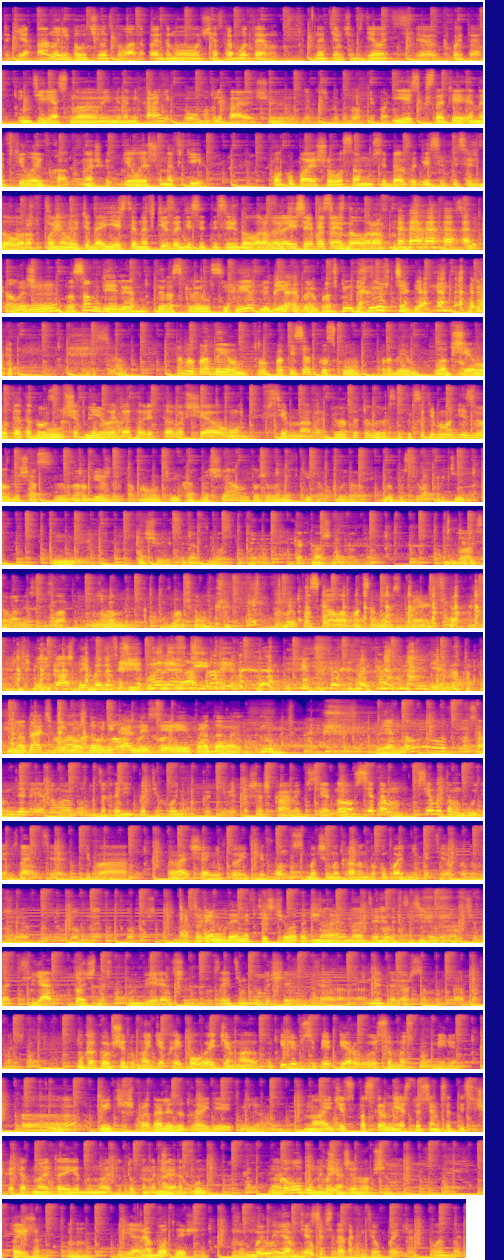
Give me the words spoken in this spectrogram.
такие, а, ну не получилось, ну ладно. Поэтому сейчас работаем над тем, чем сделать э, какую-то интересную именно механику, вовлекающую, чтобы это было прикольно. Есть, кстати, NFT лайфхак. Знаешь, как делаешь NFT, покупаешь его сам у себя за 10 тысяч долларов, понял? У тебя есть NFT за 10 тысяч долларов и и 10 все тысяч потом- долларов. Смекалочка. На самом деле, ты раскрыл секрет людей, которые продают NFT. Там мы продаем по по 50 кусков, продаем. Вообще вот этот bullshit какой-то, говорит, а вообще огонь, всем надо. Когда-то это вырастет. И, кстати, многие звезды сейчас зарубежные, там, по-моему, Ким Кардашьян тоже в NFT там какую-то выпустила картину. И еще есть ряд звезд, которые, как наши звезды, интересовались. Злата. Ну, Злата выпускала пацанов с проекта И каждый в NFT. В NFT. каждую неделю. Ну да, теперь Мало- можно уникальные серии продавать. Не, ну, на самом деле, я думаю, будут заходить потихоньку какими-то шажками все. Но все там, все мы там будем, знаете, типа, раньше никто и телефон с большим экраном покупать не хотел, потому что неудобно это кнопочный. А теперь надо NFT с чего-то Да, читать. да, да, теперь NFT сегодня надо читать. Я точно уверен, что за этим будущее, и за метаверсом, это однозначно. Ну как вообще думаете, хайповая тема? Купили бы себе первую смс в мире? Э, Твит же продали за 2,9 миллиона. Ну, а эти поскромнее, 170 тысяч хотят, но это, я думаю, это только Ну, начально. это фунт. Но У кого был начало. пейджер вообще? Пейджер? Я... Работающий? Ну, был, я в детстве всегда так хотел пейджер, USB.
